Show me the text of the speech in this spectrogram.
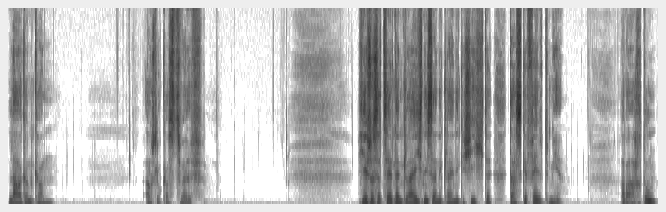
lagern kann. Aus Lukas 12. Jesus erzählt ein Gleichnis, eine kleine Geschichte, das gefällt mir. Aber Achtung,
